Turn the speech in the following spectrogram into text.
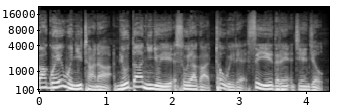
ကာကွယ်ရေးဝန်ကြီးဌာနအမျိုးသားညီညွတ်ရေးအစိုးရကထုတ်ဝေတဲ့စစ်ရေးသတင်းအကျဉ်းချုပ်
